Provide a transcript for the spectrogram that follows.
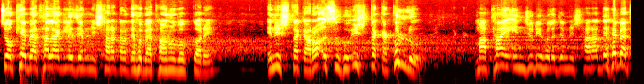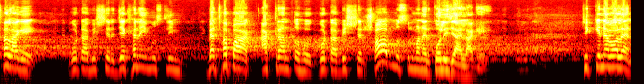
চোখে ব্যথা লাগলে যেমনি সারাটা দেহ ব্যথা অনুভব করে ইনিস্তাকা রসুহু ইস্তাকা কুল্লু। মাথায় ইনজুরি হলে যেমনি সারা দেহে ব্যথা লাগে, গোটা বিশ্বের যেখানেই মুসলিম ব্যথা পাক, আক্রান্ত হোক, গোটা বিশ্বের সব মুসলমানের কলিজায় লাগে। ঠিক কিনা বলেন?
